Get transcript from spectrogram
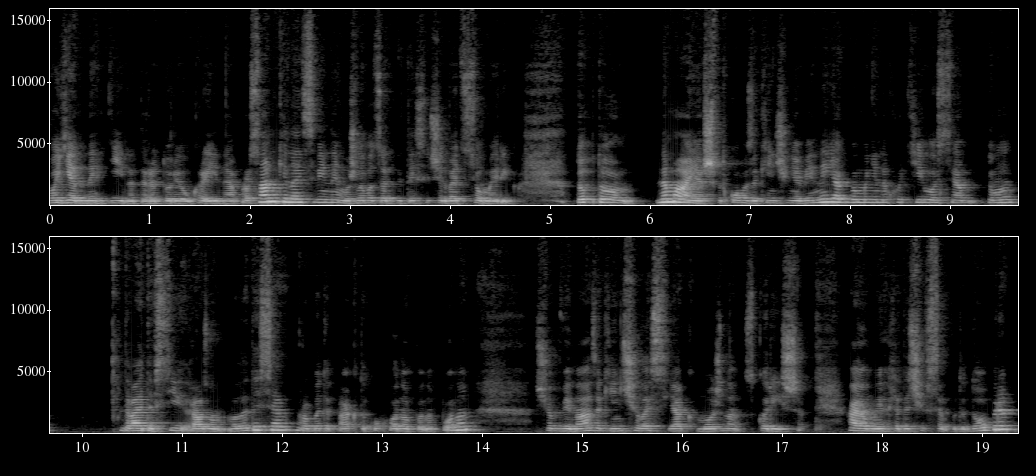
воєнних дій на території України, а про сам кінець війни, можливо, це 2027 рік. Тобто немає швидкого закінчення війни, як би мені не хотілося. Тому давайте всі разом молитися, робити практику хонопонопона, щоб війна закінчилась як можна скоріше. Хай у моїх глядачів все буде добре.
